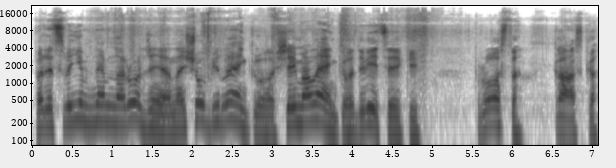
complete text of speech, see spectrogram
перед своїм днем народження знайшов біленького, ще й маленького. Дивіться який. Просто казка.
